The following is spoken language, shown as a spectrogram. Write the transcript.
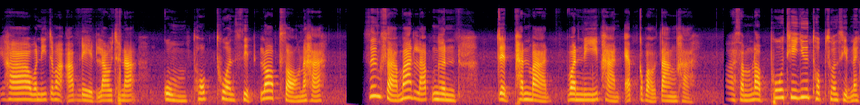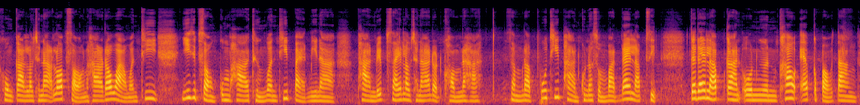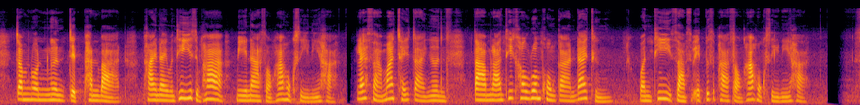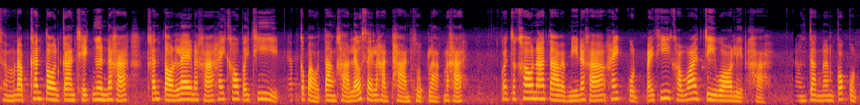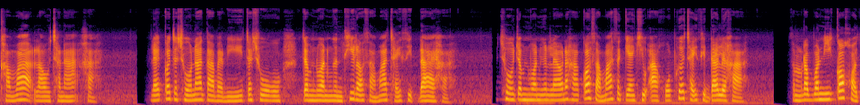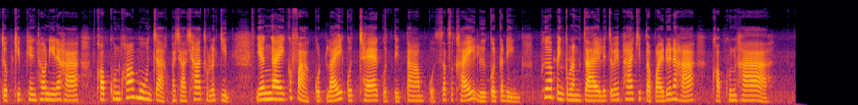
สวัสดีค่ะวันนี้จะมาอัปเดตเราชนะกลุ่มทบทวนสิทธิ์รอบ 2 นะคะ ซึ่งสามารถรับเงิน 7,000 บาท วันนี้ผ่านแอปกระเป๋าตังค่ะค่ะสำหรับผู้ที่ยื่นทบทวนสิทธิ์ในโครงการเราชนะรอบ 2 นะคะ ระหว่างวันที่ 22 กุมภาถึงวันที่ 8 มีนา ผ่านเว็บไซต์เราชนะ .com นะคะ สำหรับผู้ที่ผ่านคุณสมบัติได้รับสิทธิ์ จะได้รับการโอนเงินเข้าแอปกระเป๋าตังค์จำนวนเงิน 7,000 บาท ภายในวันที่ 25 มีนา 2564 นี้ค่ะ และสามารถใช้จ่ายเงินตามร้านที่เข้าร่วมโครงการได้ถึงวันที่ 31 พฤษภาคม 2564 นี้ค่ะสำหรับขั้นตอนการเช็คเงินนะคะ ขั้นตอนแรกนะคะ ให้เข้าไปที่แอปกระเป๋าตังค่ะ แล้วใส่รหัสผ่าน 6 หลักนะคะ ก็จะเข้าหน้าตาแบบนี้นะคะ ให้กดไปที่คำว่า G Wallet ค่ะ หลังจากนั้นก็กดคำว่าเราชนะค่ะ และก็จะโชว์หน้าตาแบบนี้ จะโชว์จำนวนเงินที่เราสามารถใช้สิทธิ์ได้ค่ะ โชว์จำนวนเงินแล้วนะคะ ก็สามารถสแกน QR code เพื่อใช้สิทธิ์ได้เลยค่ะ สำหรับวันนี้ก็ขอจบคลิปเพียงเท่านี้นะคะ ขอบคุณข้อมูลจากประชาชาติธุรกิจ ยังไงก็ฝากกดไลค์ กดแชร์ กดติดตาม กด Subscribe หรือกดกระดิ่ง เพื่อเป็นกำลังใจและจะไม่พลาดคลิปต่อไปด้วยนะคะ ขอบคุณค่ะ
